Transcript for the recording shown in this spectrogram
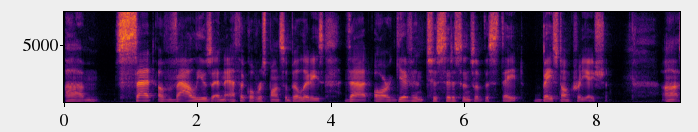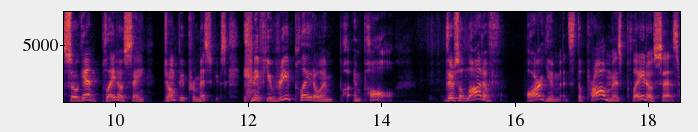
um, set of values and ethical responsibilities that are given to citizens of the state based on creation. Uh, so again, Plato's saying, don't be promiscuous. And if you read Plato and, and Paul, there's a lot of arguments. The problem is, Plato says,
